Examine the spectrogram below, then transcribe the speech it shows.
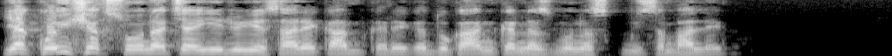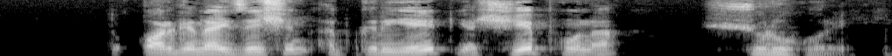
یا کوئی شخص ہونا چاہیے جو یہ سارے کام کرے گا، دکان کا نظم و نسق بھی سنبھالے گا۔ تو آرگنائزیشن اب کریٹ یا شیپ ہونا شروع ہو رہی ہے۔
